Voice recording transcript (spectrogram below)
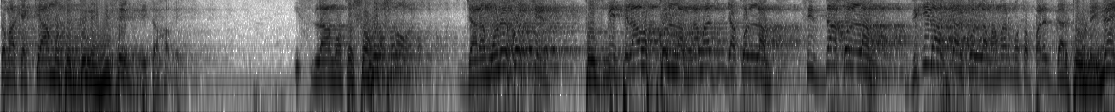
তোমাকে কেয়ামতের দিনে হিসেব দিতে হবে। ইসলাম অত সহজ নয়। যারা মনে করছেন, তসবি তেলাওয়াত করলাম, নামাজ রোজা করলাম, সিজদা করলাম, জিকির আজগার করলাম, আমার মতো পরেজগার কেউ নেই। নেই,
